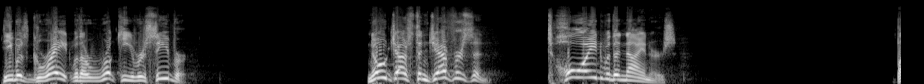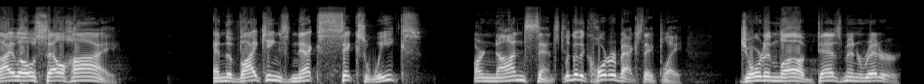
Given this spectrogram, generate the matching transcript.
He was great with a rookie receiver. No Justin Jefferson. Toyed with the Niners. Buy low, sell high. And the Vikings' next six weeks are nonsense. Look at the quarterbacks they play Jordan Love, Desmond Ridder,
